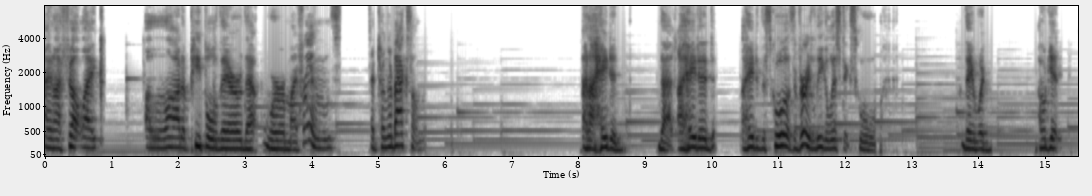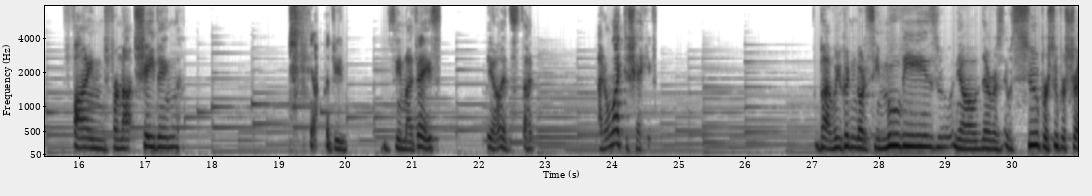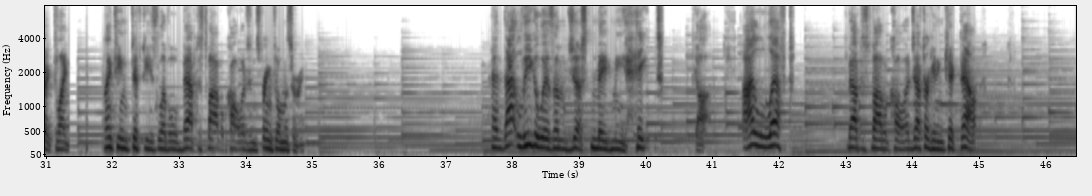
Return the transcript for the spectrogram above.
and I felt like a lot of people there that were my friends had turned their backs on me. And I hated that. I hated I hated the school. It's a very legalistic school. They would I would get fined for not shaving. if you'd seen my face, you know, it's I, I don't like to shave but we couldn't go to see movies. You know, there was it was super super strict, like 1950s level Baptist Bible College in Springfield, Missouri. And that legalism just made me hate God. I left Baptist Bible College after getting kicked out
